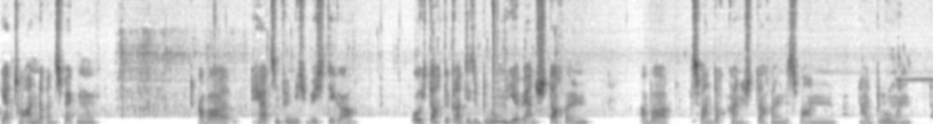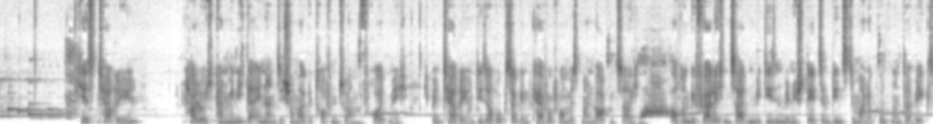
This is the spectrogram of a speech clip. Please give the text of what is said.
ja zu anderen Zwecken. Aber Herzen finde ich wichtiger. Oh, ich dachte gerade, diese Blumen hier wären Stacheln. Aber es waren doch keine Stacheln, das waren halt Blumen. Hier ist Terry. Hallo, ich kann mich nicht erinnern, Sie schon mal getroffen zu haben. Freut mich. Ich bin Terry und dieser Rucksack in Käferform ist mein Markenzeichen. Auch in gefährlichen Zeiten wie diesen bin ich stets im Dienste meiner Kunden unterwegs.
